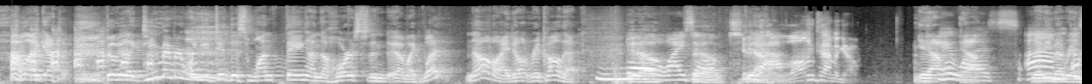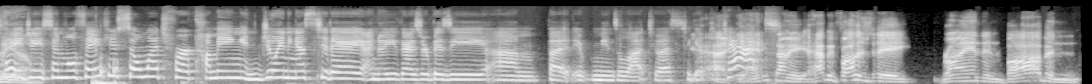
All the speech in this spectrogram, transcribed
I'm like, they'll be like, "Do you remember when you did this one thing on the horse?" And I'm like, "What? No, I don't recall that." No, I don't. it was Yeah. a long time ago. Yeah, It yeah. was. Many Um, okay, ago. Jason. Well, thank you so much for coming and joining us today. I know you guys are busy, um, but it means a lot to us to get Yeah, to yeah. chat. Anytime. Happy Father's Day, Ryan and Bob and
